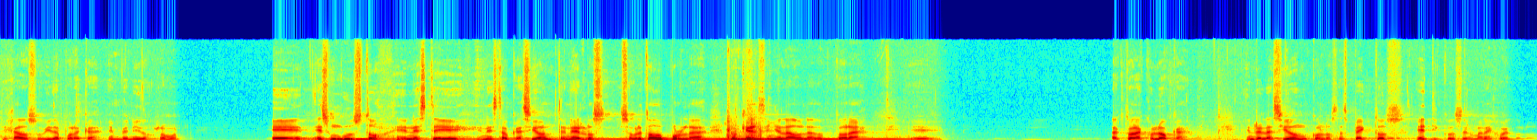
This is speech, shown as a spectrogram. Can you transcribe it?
dejado su vida por acá. Bienvenido, Ramón. Eh, es un gusto en, este, en esta ocasión tenerlos, sobre todo por la, lo que ha señalado la doctora, eh, la doctora Coloca, en relación con los aspectos éticos del manejo del dolor.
